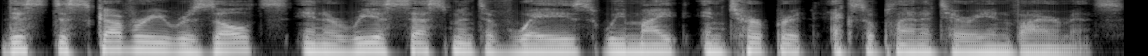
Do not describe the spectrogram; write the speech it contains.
This discovery results in a reassessment of ways we might interpret exoplanetary environments.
